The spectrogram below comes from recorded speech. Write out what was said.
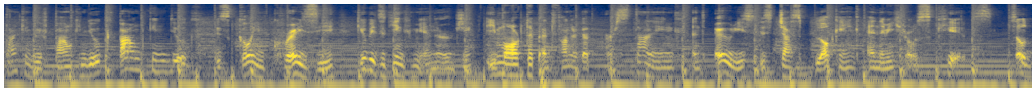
tanking with Pumpkin Duke. Pumpkin Duke is going crazy, Cupid's giving me energy, Imhotep and Thunder God are stunning, and Ares is just blocking enemy heroes' skills. So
